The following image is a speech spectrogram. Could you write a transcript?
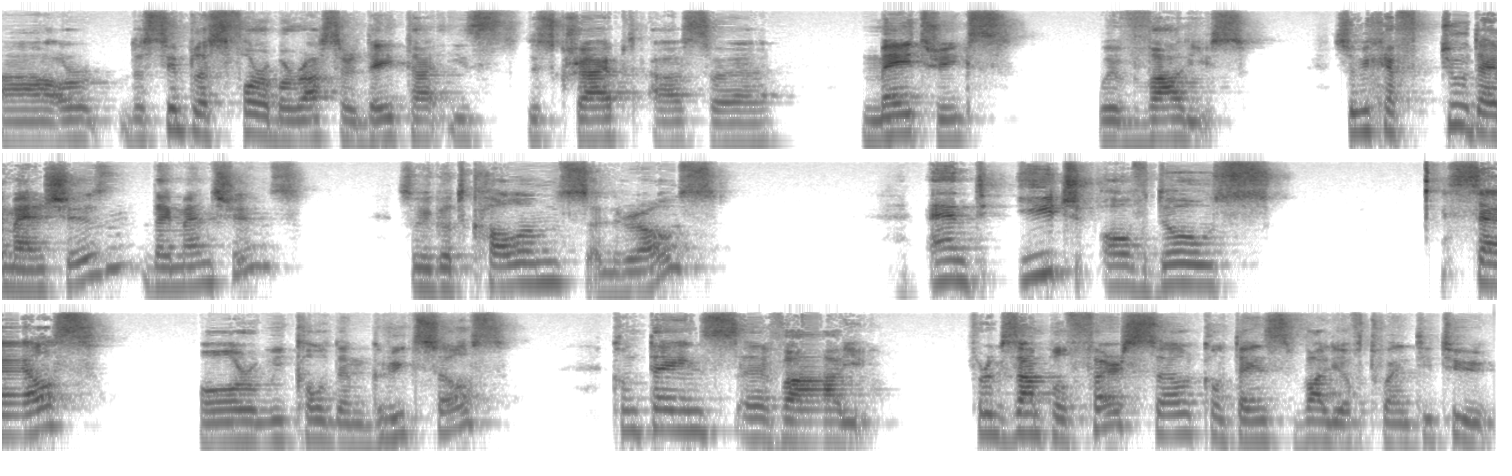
uh, or the simplest form of raster data is described as a matrix with values. So we have two dimensions, dimensions. So we got columns and rows. And each of those cells, or we call them grid cells, contains a value. For example, first cell contains value of 22.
